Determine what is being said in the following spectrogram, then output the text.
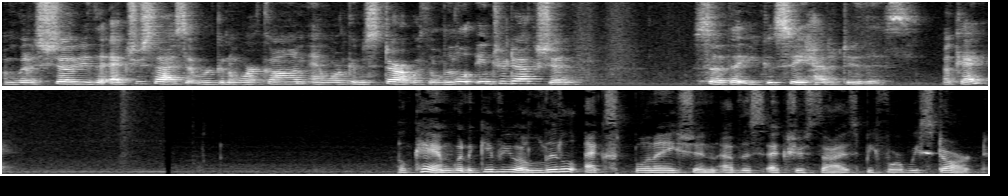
I'm going to show you the exercise that we're going to work on, and we're going to start with a little introduction so that you can see how to do this. Okay? Okay, I'm going to give you a little explanation of this exercise before we start.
